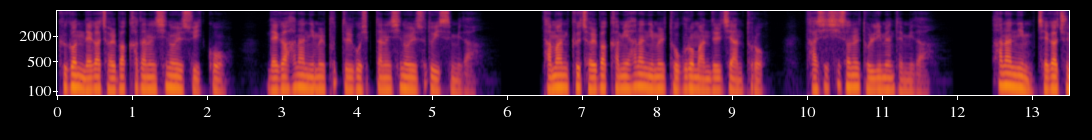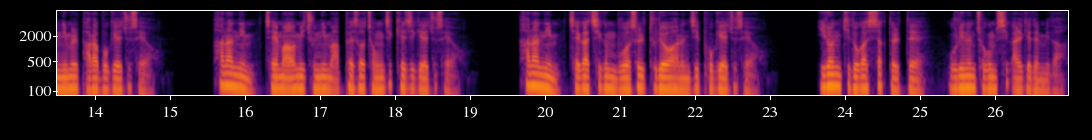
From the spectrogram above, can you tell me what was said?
그건 내가 절박하다는 신호일 수 있고 내가 하나님을 붙들고 싶다는 신호일 수도 있습니다. 다만 그 절박함이 하나님을 도구로 만들지 않도록 다시 시선을 돌리면 됩니다. 하나님, 제가 주님을 바라보게 해주세요. 하나님, 제 마음이 주님 앞에서 정직해지게 해주세요. 하나님, 제가 지금 무엇을 두려워하는지 보게 해주세요. 이런 기도가 시작될 때 우리는 조금씩 알게 됩니다.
